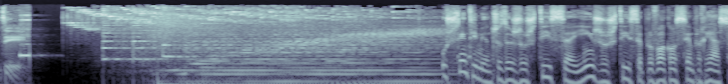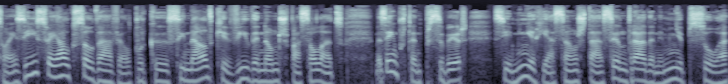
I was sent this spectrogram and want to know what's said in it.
City. Os sentimentos de justiça e injustiça provocam sempre reações, e isso é algo saudável, porque sinal de que a vida não nos passa ao lado. Mas é importante perceber se a minha reação está centrada na minha pessoa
